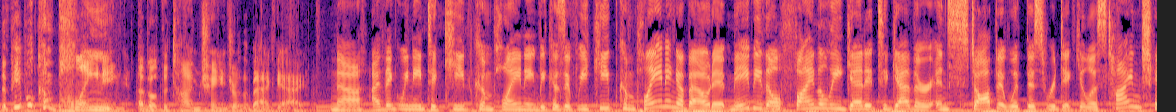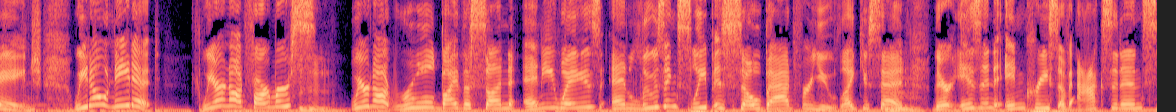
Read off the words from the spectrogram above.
the people complaining about the time change are the bad guy. Nah, I think we need to keep complaining because if we keep complaining about it, maybe they'll finally get it together and stop it with this ridiculous time change. We don't need it. We are not farmers. Mm-hmm. We're not ruled by the sun, anyways, and losing sleep is so bad for you. Like you said, mm-hmm. there is an increase of accidents.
